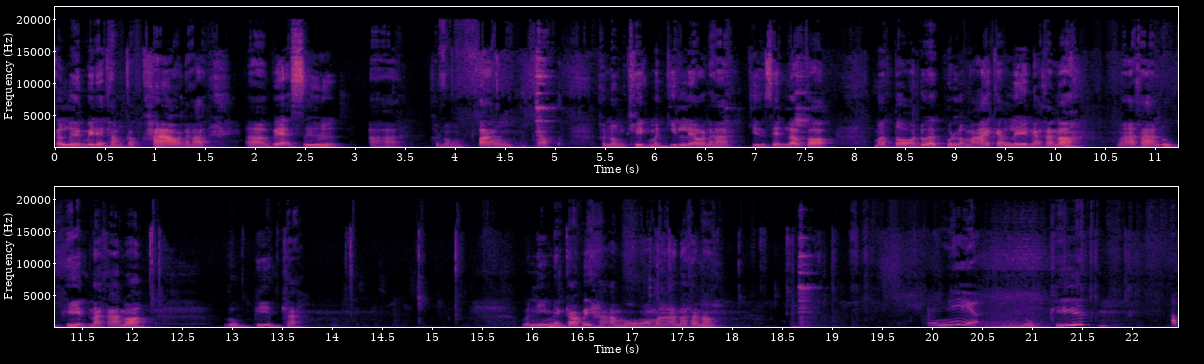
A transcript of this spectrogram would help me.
ก็เลยไม่ได้ทำกับข้าวนะคะอ่าแวะซื้ออ่าขนมปังกับขนมเค้กมากินแล้วนะคะ กินเสร็จแล้วก็มาต่อด้วยผลไม้กันเลยนะคะเนาะ มาค่ะ ลูกพีชนะคะเนาะลูกพีชค่ะ วันนี้แม่กาวไปหาหมอมานะคะเนาะอันนี้ลูกพีชเอา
